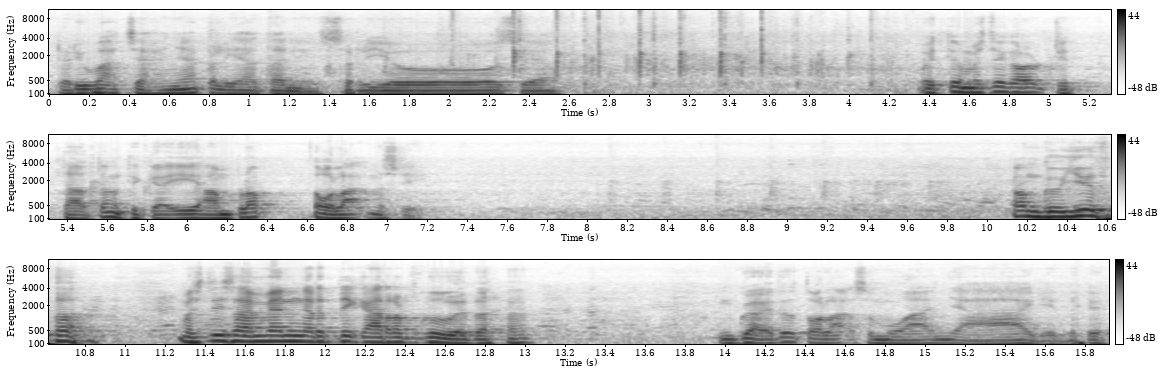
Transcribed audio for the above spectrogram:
dari wajahnya kelihatan nih serius ya. Oh, itu mesti kalau datang dikai amplop tolak mesti. Kok guyu toh? Mesti sampean ngerti karepku gitu. Enggak itu tolak semuanya gitu.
